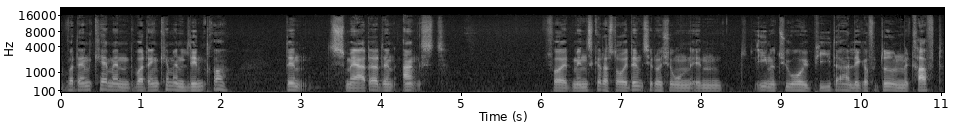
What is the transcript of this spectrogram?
Hvordan kan man, hvordan kan man lindre den smerte og den angst for et menneske, der står i den situation, en 21-årig pige, der ligger for døden med kraft,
